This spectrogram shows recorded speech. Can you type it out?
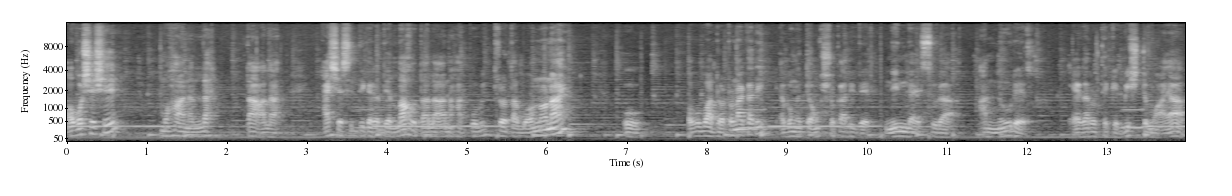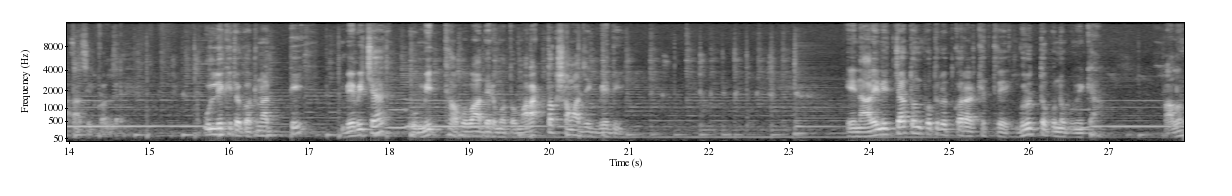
অবশেষে মহান আল্লাহ তাআলা আয়সা সিদ্দিকা রাদি আল্লাহ তালা আনহার পবিত্রতা বর্ণনায় ও অপবাদ রটনাকারী এবং এতে অংশকারীদের নিন্দায় সুরা আর নূরের এগারো থেকে বিশতম আয়াত নাজিল করলেন। উল্লেখিত ঘটনাটি বেবিচার ও মিথ্যা অপবাদের মতো মারাত্মক সামাজিক বেদী। এ নারী নির্যাতন প্রতিরোধ করার ক্ষেত্রে গুরুত্বপূর্ণ ভূমিকা পালন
